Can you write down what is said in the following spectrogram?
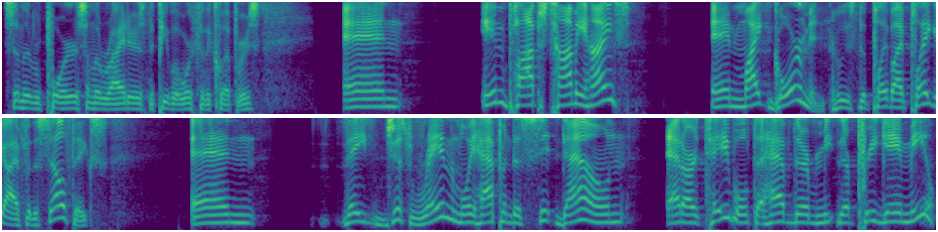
some of the reporters, some of the writers, the people that work for the Clippers, and in pops Tommy Heinz, and Mike Gorman, who's the play-by-play guy for the Celtics, and they just randomly happened to sit down at our table to have their their pregame meal.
